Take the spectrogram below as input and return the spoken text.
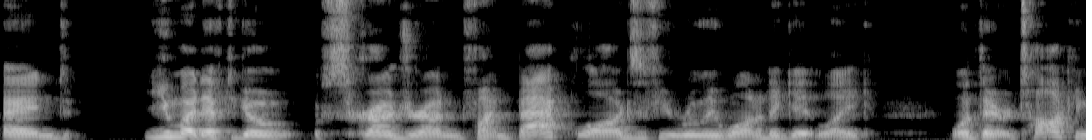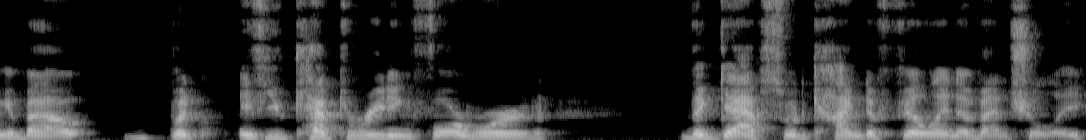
And you might have to go scrounge around and find backlogs if you really wanted to get like what they were talking about, but if you kept reading forward, the gaps would kind of fill in eventually.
